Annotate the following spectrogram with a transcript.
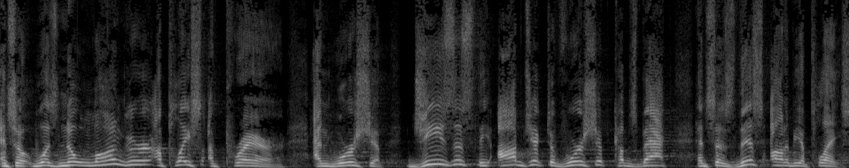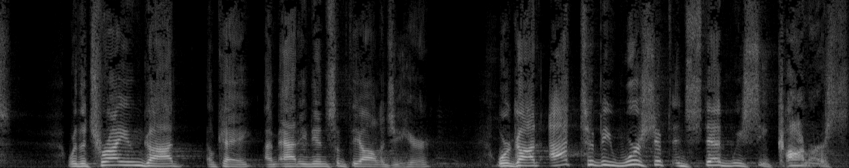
And so it was no longer a place of prayer and worship. Jesus, the object of worship, comes back and says, this ought to be a place where the triune God, okay, I'm adding in some theology here, where God ought to be worshiped. Instead, we see commerce.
